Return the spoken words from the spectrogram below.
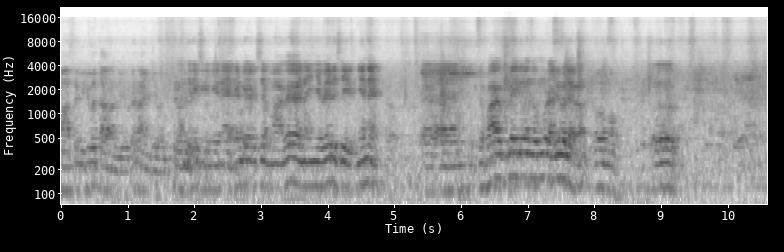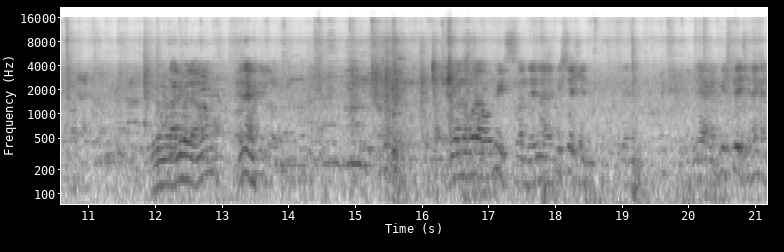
மாதம் இருபத்தாறாம் தேதியோட நான் இங்கே வந்து வந்திருக்கிறீங்க. என்ன ரெண்டு வருஷமாக நான் இங்கே வேலை செய்கிறீங்க என்ன? இப்போ பார்க்கக்குள்ள இது வந்து உங்களோட அலுவலகம். ஆமாம் அஹ், இது உங்களோட அலுவலகம் என்ன இது வந்து உங்களோட ஆஃபீஸ் வந்து என்ன அட்மினிஸ்ட்ரேஷன் இல்லை அட்மினிஸ்ட்ரேஷன் என்ன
